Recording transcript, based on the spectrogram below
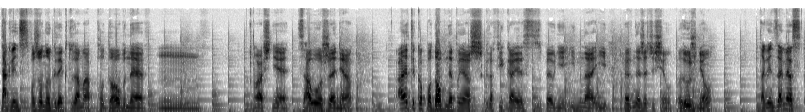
tak więc stworzono grę, która ma podobne mm, właśnie założenia, ale tylko podobne, ponieważ grafika jest zupełnie inna i pewne rzeczy się różnią. Tak więc zamiast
